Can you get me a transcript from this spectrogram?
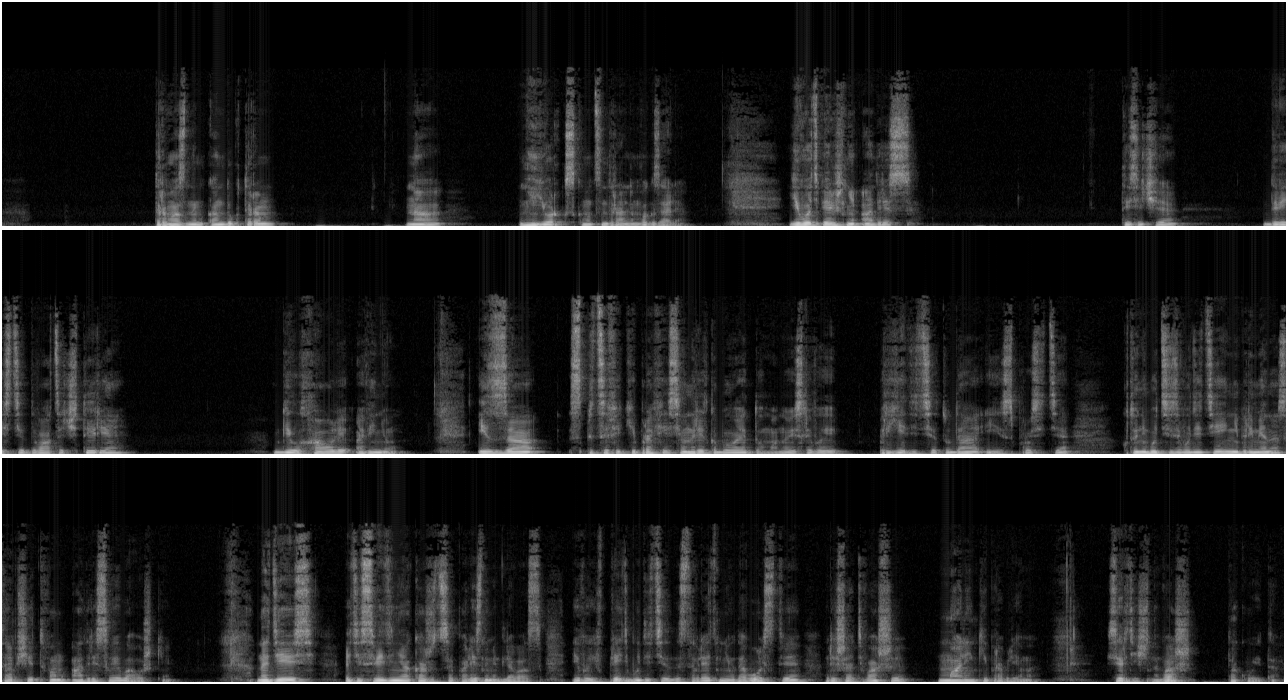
тормозным кондуктором на Нью-Йоркском центральном вокзале. Его теперешний адрес 1224 Гилхаули-авеню. Из-за специфики профессии он редко бывает дома, но если вы приедете туда и спросите, кто-нибудь из его детей непременно сообщит вам адрес своей бабушки. Надеюсь, эти сведения окажутся полезными для вас, и вы впредь будете доставлять мне удовольствие решать ваши маленькие проблемы. Сердечно ваш Takuita.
